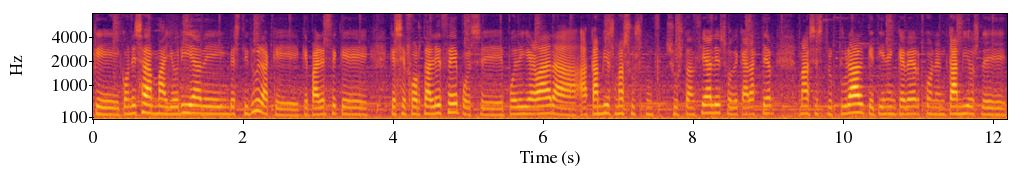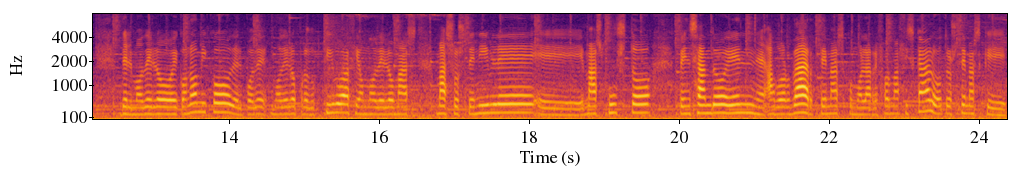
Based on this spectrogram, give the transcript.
que con esa mayoría de investidura que, parece que, se fortalece, pues puede llegar a, cambios más sustanciales o de carácter más estructural que tienen que ver con cambios del modelo económico, del modelo productivo hacia un modelo más, sostenible, eh, más justo, pensando en abordar temas como la reforma fiscal o otros temas que,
